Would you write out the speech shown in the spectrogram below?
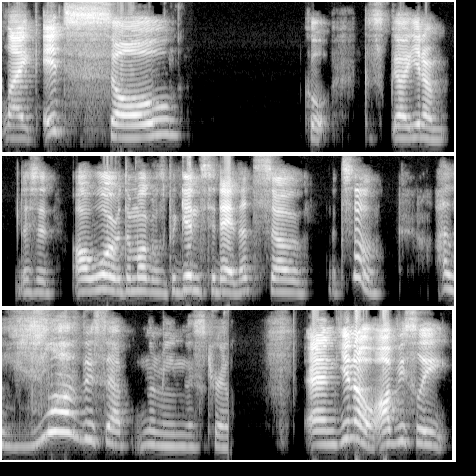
Like it's so cool because uh, you know they said our war with the Muggles begins today. That's so. That's so. I love this app. I mean this trailer. And you know, obviously,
